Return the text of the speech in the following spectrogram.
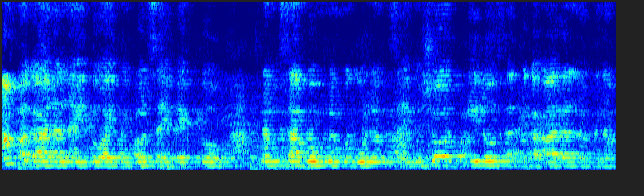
Ang pag-aaral na ito ay tungkol sa epekto ng sabong ng magulang sa emosyon, kilos at pag-aaral ng anak.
